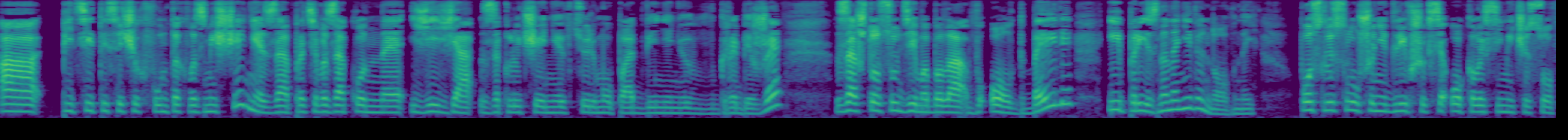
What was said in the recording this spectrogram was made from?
о пяти тысячах фунтах возмещения за противозаконное ея заключение в тюрьму по обвинению в грабеже, за что судима была в Олд-Бейли и признана невиновной — После слушаний, длившихся около семи часов,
